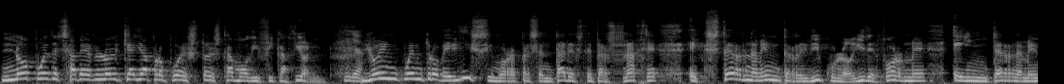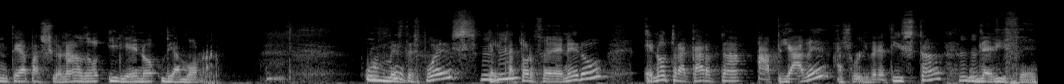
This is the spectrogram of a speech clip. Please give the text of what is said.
no puede saberlo el que haya propuesto esta modificación. Yo encuentro bellísimo representar este personaje externamente ridículo y deforme e internamente apasionado y lleno de amor. Un mes después, el 14 de enero, en otra carta a Piave, a su libretista, le dice,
